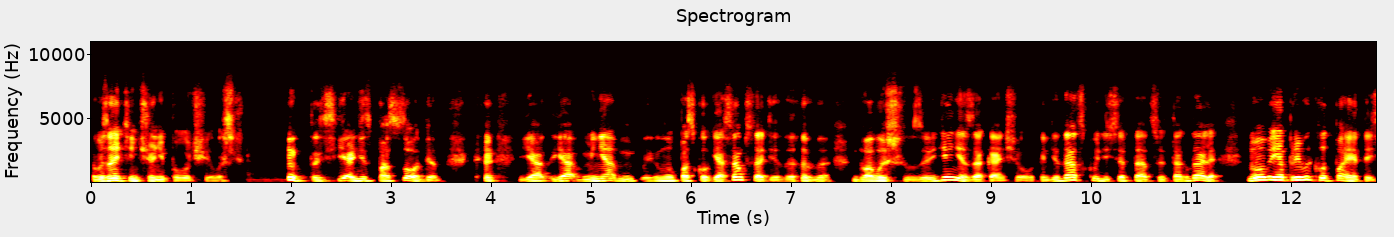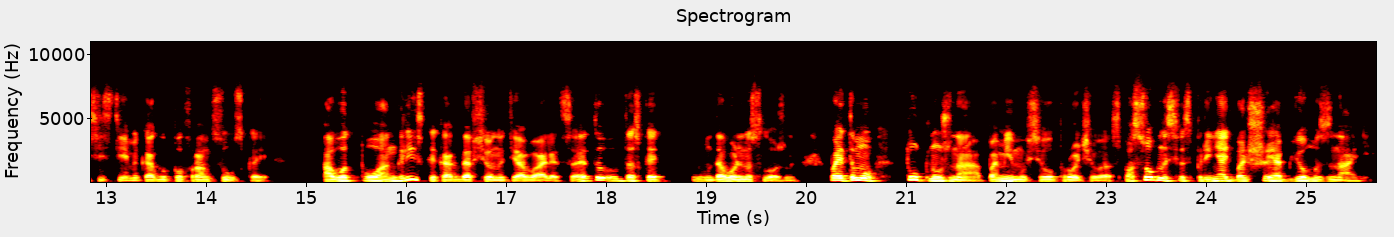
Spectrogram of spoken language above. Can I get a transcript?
Вы знаете, ничего не получилось. То есть я не способен. Я, я, меня, ну, поскольку я сам, кстати, два высших заведения заканчивал, кандидатскую диссертацию и так далее, но я привык вот по этой системе, как бы по французской. А вот по английской, когда все на тебя валится, это, так сказать, довольно сложно. Поэтому тут нужна, помимо всего прочего, способность воспринять большие объемы знаний.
